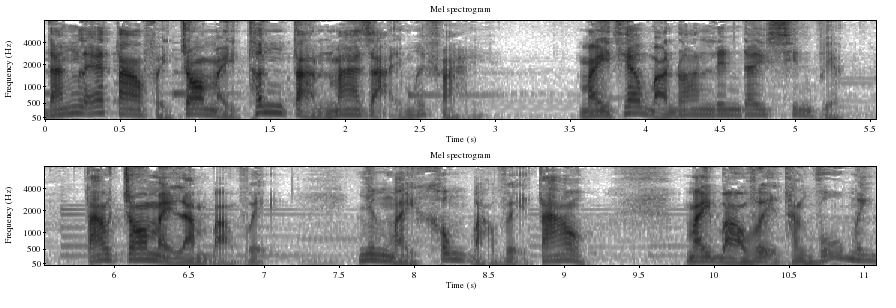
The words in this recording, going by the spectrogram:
đáng lẽ tao phải cho mày thân tàn ma dại mới phải. Mày theo bà Đoan lên đây xin việc, tao cho mày làm bảo vệ. Nhưng mày không bảo vệ tao, mày bảo vệ thằng Vũ Minh.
